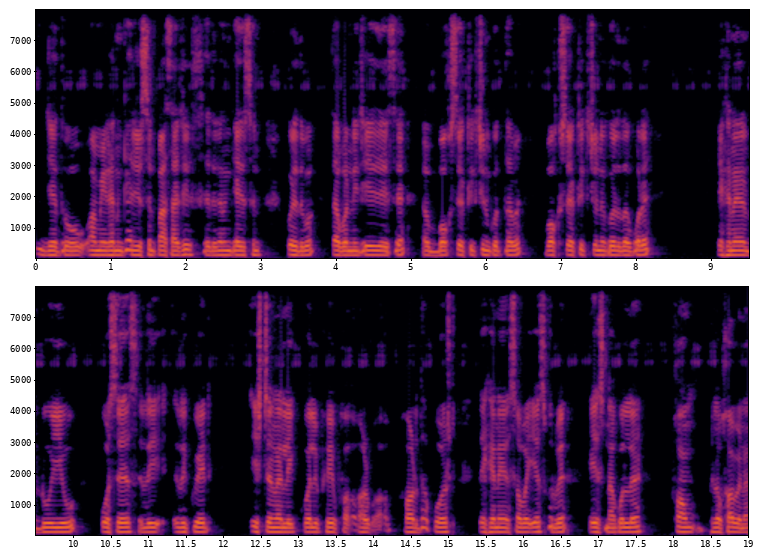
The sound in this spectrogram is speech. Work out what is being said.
যেহেতু আমি এখানে গ্র্যাজুয়েশন পাস আছি, সেহেতু এখানে গ্র্যাজুয়েশন করে দেবো। তারপর নিচে এসে বক্সে টিক চিহ্ন করতে হবে। বক্সে টিক চিহ্ন করে দেওয়ার পরে এখানে do you process re required externally qualify for the post এখানে সবাই এস করবে। এস না করলে ফর্ম ফিল হবে না।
